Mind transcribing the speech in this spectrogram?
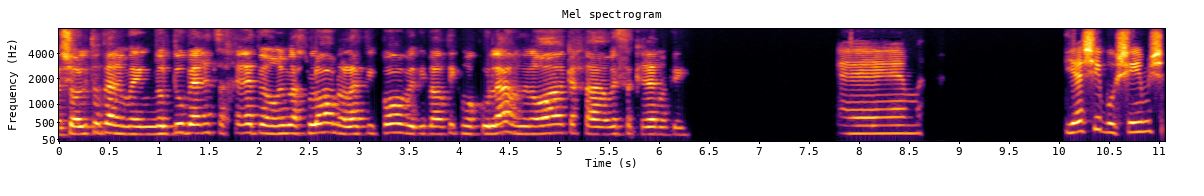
ושואלת אותם אם נולדו בארץ אחרת ואומרים לך לא, נולדתי פה ודיברתי כמו כולם, זה נורא ככה מסקרן אותי. אמ, יש שיבושים ש...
